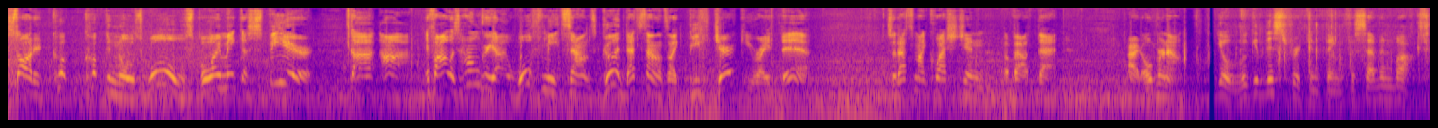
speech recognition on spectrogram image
Started cook, cooking those wolves, boy. Make a spear. Uh, if I was hungry, uh, wolf meat sounds good. That sounds like beef jerky right there. So that's my question about that. All right, over and out. Yo, look at this freaking thing for seven bucks.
